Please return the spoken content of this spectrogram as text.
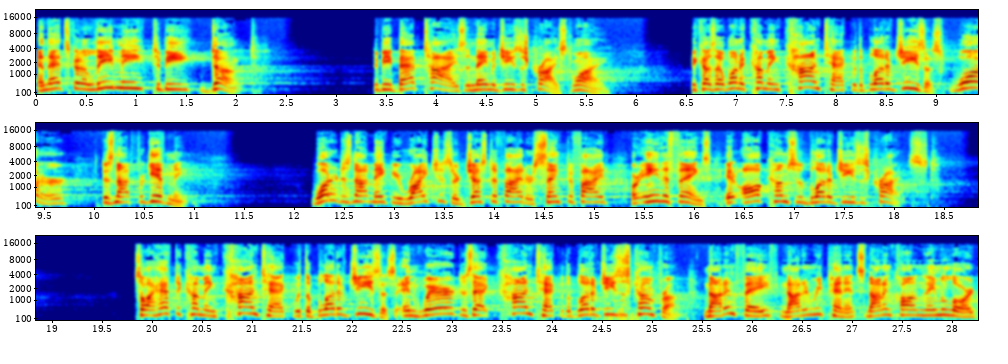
And that's going to lead me to be dunked, to be baptized in the name of Jesus Christ. Why? Because I want to come in contact with the blood of Jesus. Water does not forgive me. Water does not make me righteous or justified or sanctified or any of the things. It all comes through the blood of Jesus Christ. So I have to come in contact with the blood of Jesus. And where does that contact with the blood of Jesus come from? Not in faith, not in repentance, not in calling the name of the Lord.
